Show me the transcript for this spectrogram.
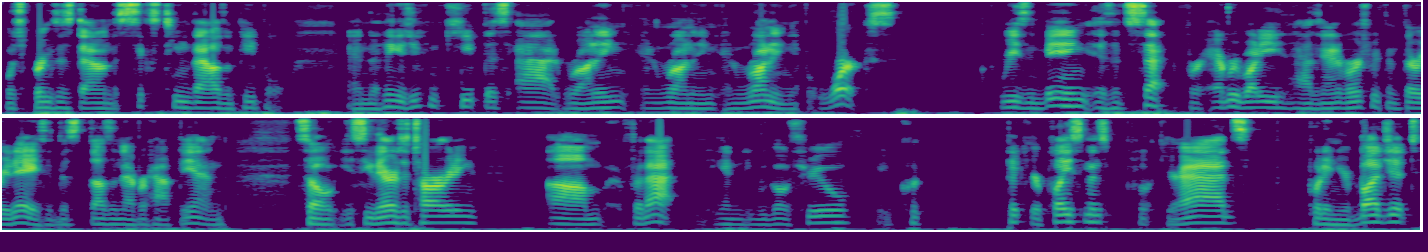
which brings us down to 16,000 people. And the thing is, you can keep this ad running and running and running if it works. Reason being is it's set for everybody has an anniversary within 30 days. It just doesn't ever have to end. So you see there's a targeting um, for that. And you go through, you click, pick your placements, pick your ads, put in your budget,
